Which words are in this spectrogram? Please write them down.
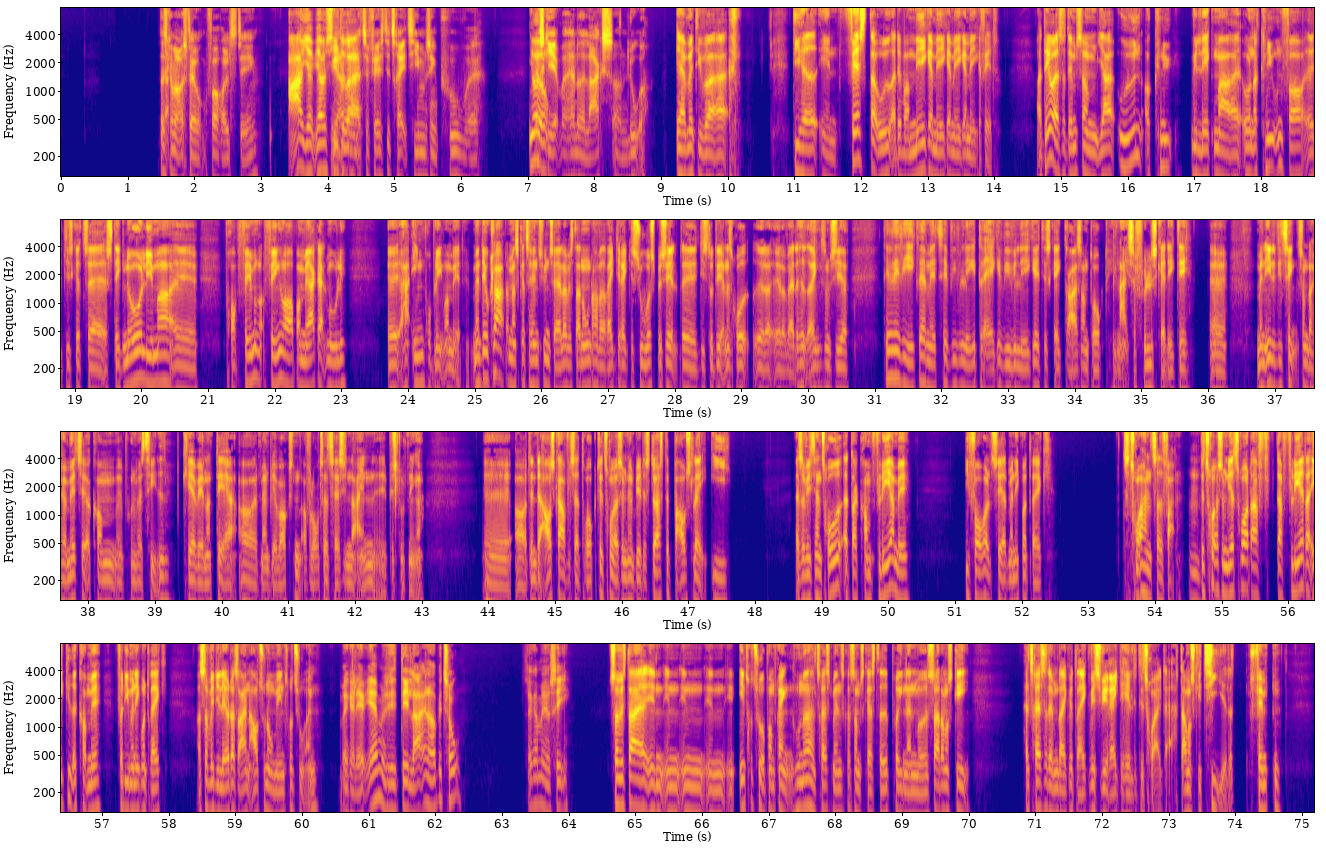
Så skal man også være ung for at holde til det, ikke? Ah, jeg, jeg vil sige, Vi det var... været til fest i tre timer og tænkt, puh, uh, Jo, jeg jo. skal hjem og have noget laks og en lur. Ja, men de var... De havde en fest derude, og det var mega, mega, mega, mega fedt. Og det var altså dem, som jeg uden at kny vil lægge mig øh, under kniven for. Øh, De skal tage stik nål i mig, øh, proppe fingre, op og mærke alt muligt. Øh, Jeg har ingen problemer med det. Men det er jo klart, at man skal tage hensyn til alle, hvis der er nogen, der har været rigtig, rigtig sure, specielt øh, de studerendes råd, eller, eller hvad det hedder, ikke, som siger, det vil vi ikke være med til, vi vil ikke drikke, vi vil ikke, det skal ikke dreje sig om druk. hele." Nej, selvfølgelig skal det ikke det. Øh, men en af de ting, som der hører med til at komme øh, på universitetet, kære venner, det er, at man bliver voksen og får lov til at tage sine egne øh, beslutninger. Øh, og den der afskaffelse af druk, det tror jeg simpelthen bliver det største bagslag i... Altså hvis han troede, at der kom flere med i forhold til, at man ikke må drikke, så tror jeg, han har taget fejl. Mm. Det tror jeg simpelthen. Jeg tror, der er, der er flere, der ikke gider komme med, fordi man ikke må drikke. Og så vil de lave deres egen autonome introtur, ikke? Man kan lave, ja, men det er lejen op i to. Så kan man jo se. Så hvis der er en, en, en, en, en introtur på omkring 150 mennesker, som skal afsted på en eller anden måde, så er der måske 50 af dem, der ikke vil drikke, hvis vi er rigtig heldige. Det tror jeg ikke, der er. Der er måske 10 eller 15.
